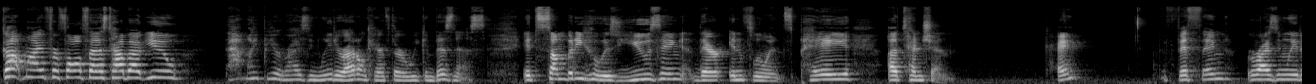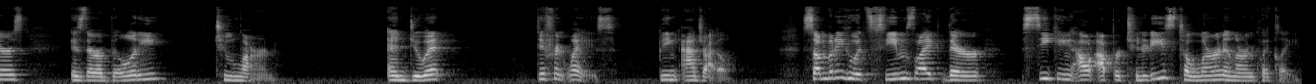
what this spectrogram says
got mine for Fall Fest? How about you? That might be a rising leader. I don't care if they're a week in business. It's somebody who is using their influence. Pay attention. Okay? The fifth thing for rising leaders is their ability to learn and do it different ways, being agile. Somebody who it seems like they're seeking out opportunities to learn and learn quickly.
